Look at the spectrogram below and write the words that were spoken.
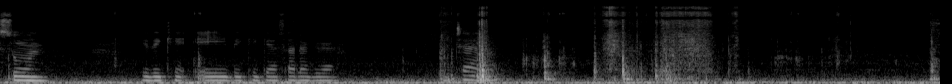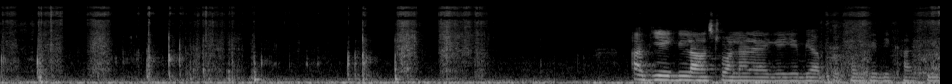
सून ये देखें ये देखें कैसा लग रहा है। अच्छा है ना? अब ये एक लास्ट वाला रह गया, ये भी आपको खोल के दिखाती हूँ।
